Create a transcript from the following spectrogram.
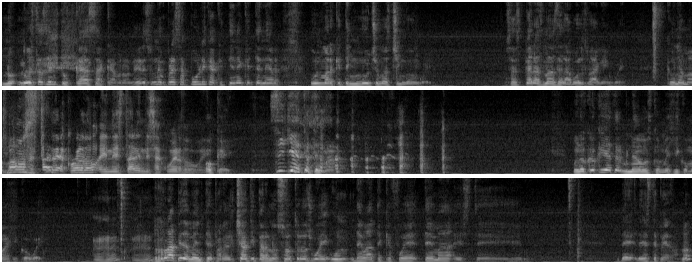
no, no estás en tu casa, cabrón. Eres una empresa pública que tiene que tener un marketing mucho más chingón, güey. O sea, esperas más de la Volkswagen, güey. Que una mamá. Vamos a estar de acuerdo en estar en desacuerdo, güey. Ok. Siguiente tema. bueno, creo que ya terminamos con México Mágico, güey. Rápidamente, para el chat y para nosotros, güey, un debate que fue tema este de, este pedo, ¿no?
